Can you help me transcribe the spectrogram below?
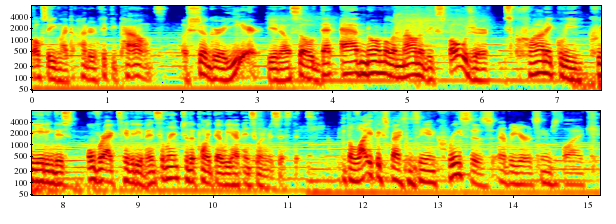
folks are eating like 150 pounds of sugar a year, you know? So that abnormal amount of exposure is chronically creating this overactivity of insulin to the point that we have insulin resistance. But the life expectancy increases every year, it seems like.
